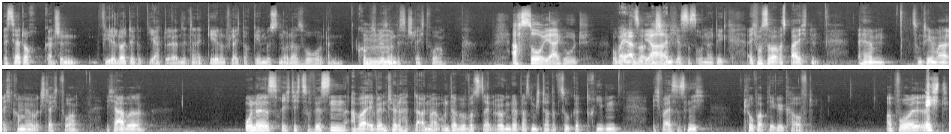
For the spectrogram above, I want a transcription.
es ja doch ganz schön viele Leute gibt, die aktuell ins Internet gehen und vielleicht auch gehen müssen oder so. Und dann komme ich mhm. mir so ein bisschen schlecht vor. Ach so, ja, gut. Wobei, also ja. wahrscheinlich ist es unnötig. Ich muss aber was beichten. Ähm, zum Thema, ich komme mir schlecht vor. Ich habe, ohne es richtig zu wissen, aber eventuell hat da an meinem Unterbewusstsein irgendetwas mich doch dazu getrieben, ich weiß es nicht, Klopapier gekauft. Obwohl. Echt?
